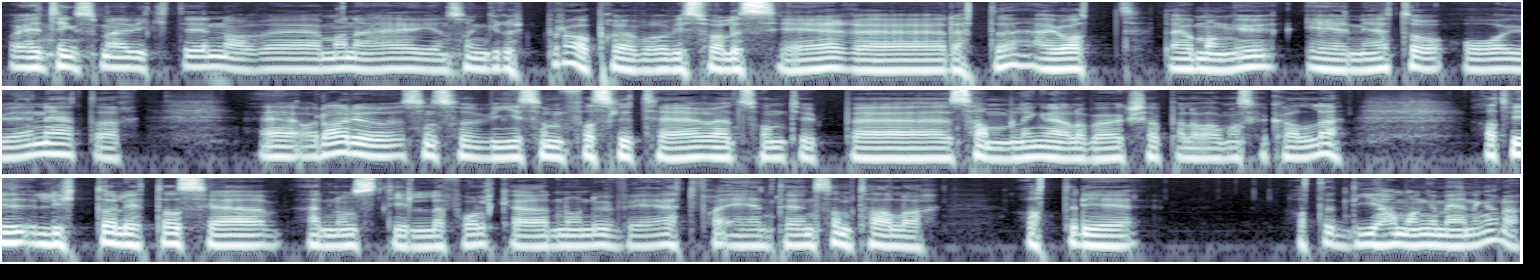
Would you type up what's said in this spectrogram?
Og En ting som er viktig når man er i en sånn gruppe da, og prøver å visualisere dette, er jo at det er mange enigheter og uenigheter. Og da er det jo sånn som vi som fasiliterer et sånn type samling eller workshop, eller hva man skal kalle det, at vi lytter litt og ser er det noen stille folk her, er det noen du vet fra én-til-én-samtaler at, at, de har mange meninger. da.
